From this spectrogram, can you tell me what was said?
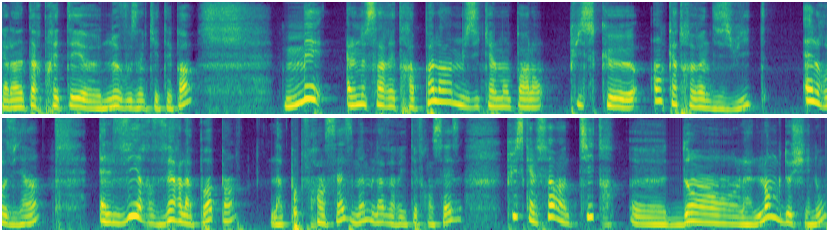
interprétées, euh, ne vous inquiétez pas. Mais elle ne s'arrêtera pas là, musicalement parlant, puisque en 98, elle revient, elle vire vers la pop, hein, la pop française, même la vérité française, puisqu'elle sort un titre euh, dans la langue de chez nous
